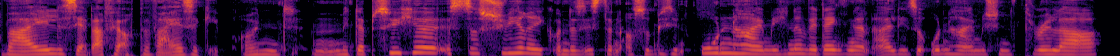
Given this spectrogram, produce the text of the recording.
weil es ja dafür auch Beweise gibt. Und mit der Psyche ist das schwierig und das ist dann auch so ein bisschen unheimlich. Ne? Wir denken an all diese unheimlichen Thriller,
